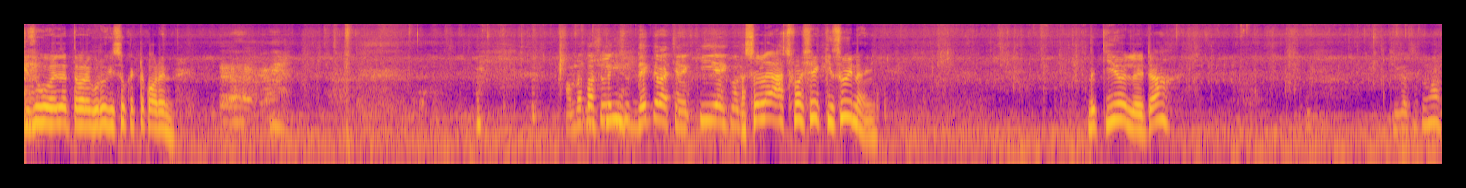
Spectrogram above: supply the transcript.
কিছু হয়ে যেতে পারে গুরু কিছু একটা করেন। আমরা তো আসলে কিছু দেখতে পাচ্ছি না কি এই করছে? আসলে আশপাশে কিছুই নাই। কি হইল এটা? ঠিক আছে তোমার?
